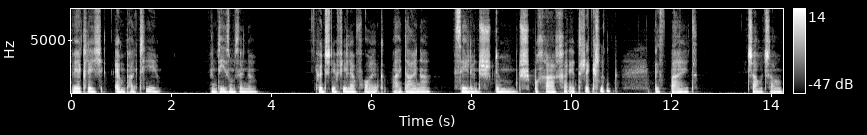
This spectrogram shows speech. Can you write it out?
wirklich Empathie. In diesem Sinne, ich wünsche dir viel Erfolg bei deiner Seelenstimmenspracheentwicklung. Bis bald. Ciao, ciao.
